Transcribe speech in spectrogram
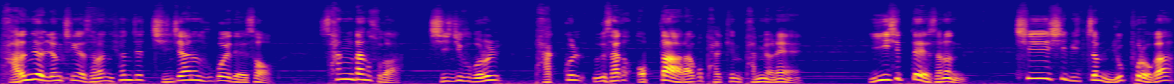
다른 연령층에서는 현재 지지하는 후보에 대해서 상당수가 지지 후보를 바꿀 의사가 없다라고 밝힌 반면에 20대에서는 72.6%가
